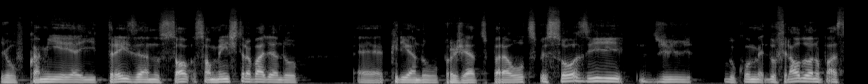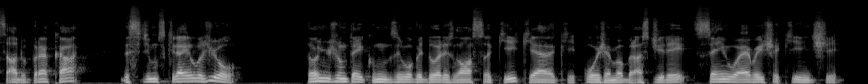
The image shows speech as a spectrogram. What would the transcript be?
eu caminhei aí três anos so, somente trabalhando, é, criando projetos para outras pessoas e de, do, do final do ano passado para cá, decidimos criar a Elogiou. Então eu me juntei com desenvolvedores nossos aqui, que é que hoje é meu braço direito. Sem o Everett aqui, a gente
